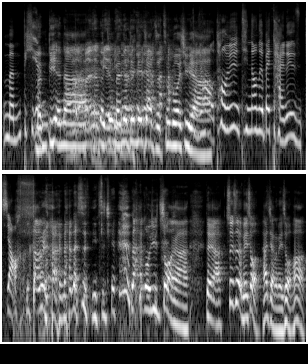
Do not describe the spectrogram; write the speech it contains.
门边门边啊，门的边门的边边这样子出过去啊。好痛，因为听到那个被抬那个叫。当然啦，那是你直接拉过去撞啊。对啊，所以这个没错，他讲的没错哈。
